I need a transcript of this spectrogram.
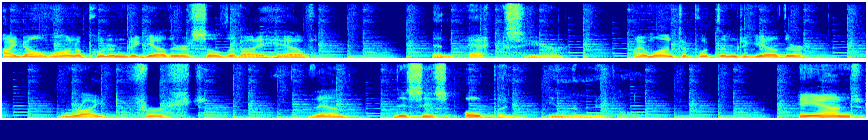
I don't want to put them together so that I have an X here. I want to put them together right first. Then this is open in the middle. And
